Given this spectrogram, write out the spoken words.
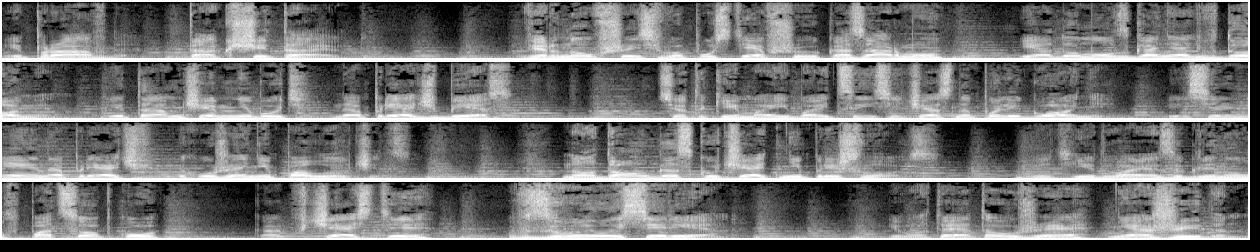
и правда так считают. Вернувшись в опустевшую казарму, я думал сгонять в домен и там чем-нибудь напрячь бесов. Все-таки мои бойцы сейчас на полигоне, и сильнее напрячь их уже не получится. Но долго скучать не пришлось, ведь едва я заглянул в подсобку, как в части взвыла сирена. И вот это уже неожиданно.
